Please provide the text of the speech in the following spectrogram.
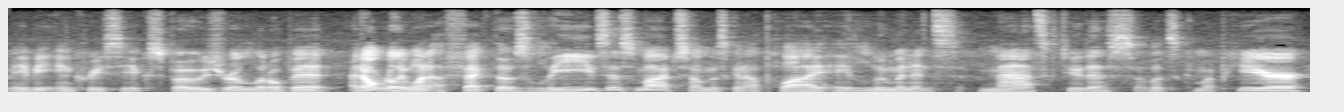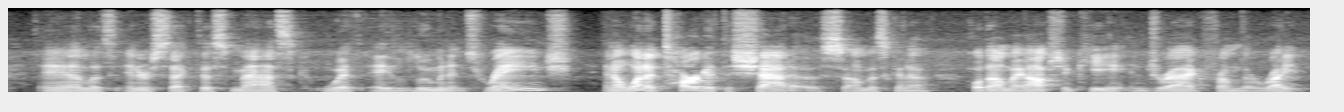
maybe increase the exposure a little bit. I don't really want to affect those leaves as much, so I'm just going to apply a luminance mask to this. So let's come up here and let's intersect this mask with a luminance range. and I want to target the shadows. So I'm just going to hold down my option key and drag from the right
